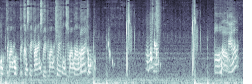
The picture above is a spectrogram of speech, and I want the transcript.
Oh, dear.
